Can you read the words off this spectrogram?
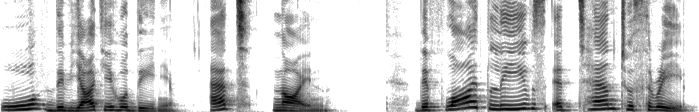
о 9 годині. At 9. The flight leaves at 10 to 3.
